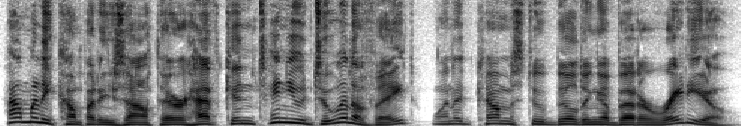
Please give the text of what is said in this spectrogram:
How many companies out there have continued to innovate when it comes to building a better radio?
